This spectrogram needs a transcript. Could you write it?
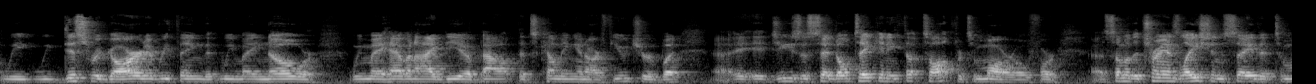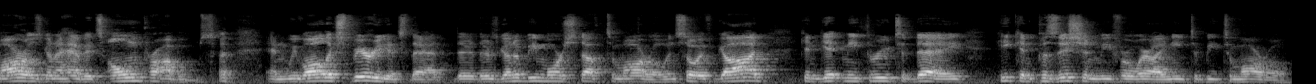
we we disregard everything that we may know or we may have an idea about that's coming in our future. But uh, it, Jesus said, "Don't take any th- thought for tomorrow." For uh, some of the translations say that tomorrow is going to have its own problems, and we've all experienced that. There, there's going to be more stuff tomorrow, and so if God can get me through today, He can position me for where I need to be tomorrow.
